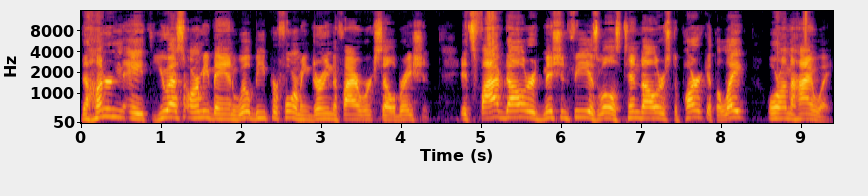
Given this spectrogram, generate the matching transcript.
The 108th U.S. Army Band will be performing during the fireworks celebration. It's $5 admission fee as well as $10 to park at the lake or on the highway.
